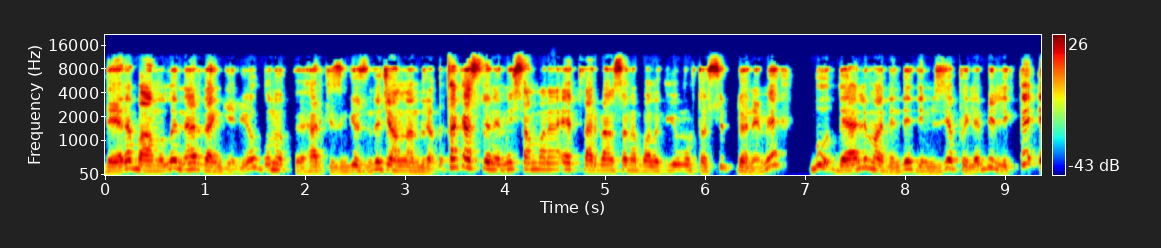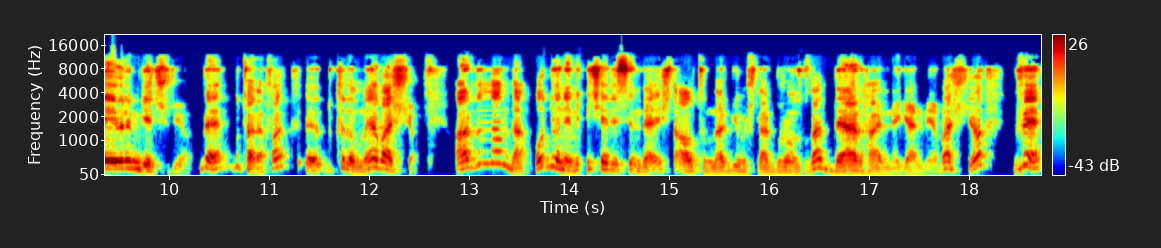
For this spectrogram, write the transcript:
değere bağımlılığı nereden geliyor? Bunu e, herkesin gözünde canlandıralım. Takas dönemi sen bana et ver ben sana balık, yumurta, süt dönemi bu değerli maden dediğimiz yapıyla birlikte evrim geçiriyor ve bu tarafa e, kırılmaya başlıyor. Ardından da o dönemi içerisinde işte altınlar, gümüşler, bronzlar değer haline gelmeye başlıyor ve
